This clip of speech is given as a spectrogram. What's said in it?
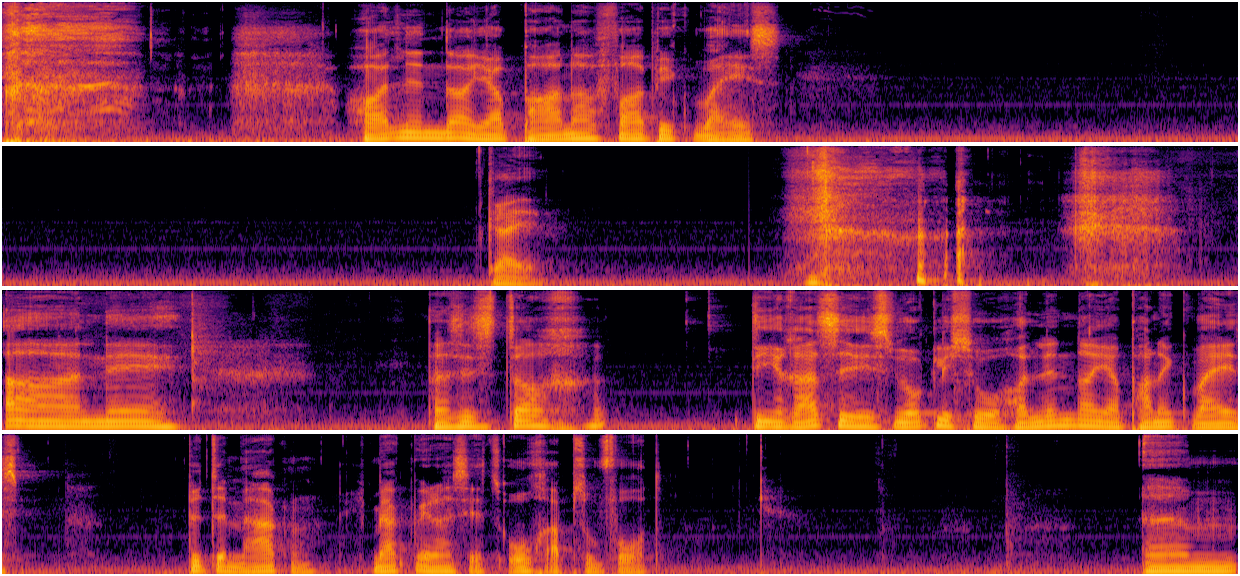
Holländer, Japaner, farbig weiß. Geil. Ah, nee. Das ist doch... Die Rasse ist wirklich so Holländer, Japanik, weiß. Bitte merken. Ich merke mir das jetzt auch ab sofort. Ähm,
